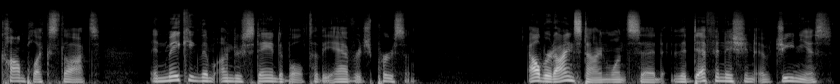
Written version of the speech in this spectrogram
complex thoughts and making them understandable to the average person. Albert Einstein once said, The definition of genius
